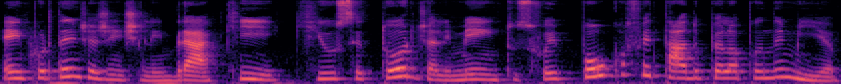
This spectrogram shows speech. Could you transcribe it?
É importante a gente lembrar aqui que o setor de alimentos foi pouco afetado pela pandemia.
